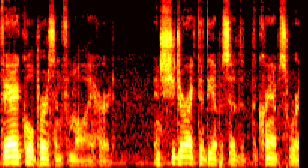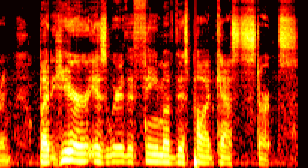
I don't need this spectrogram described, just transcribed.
Very cool person from all I heard. And she directed the episode that the Cramps were in. But here is where the theme of this podcast starts.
